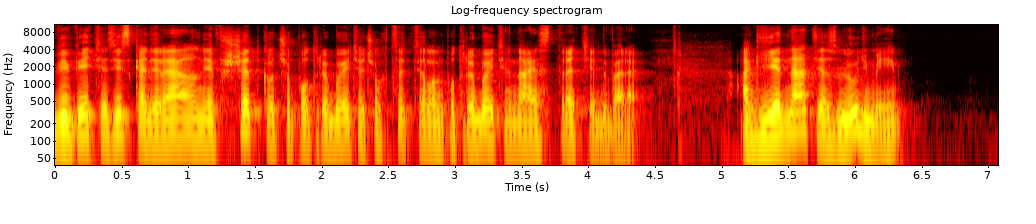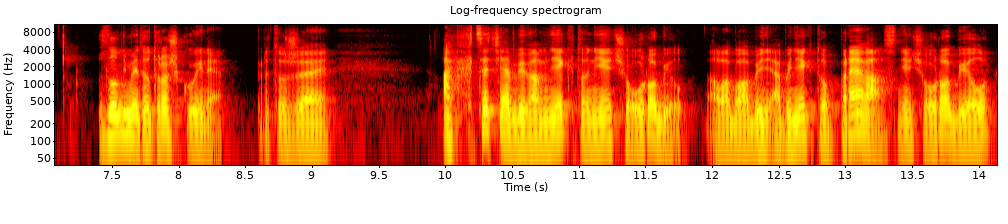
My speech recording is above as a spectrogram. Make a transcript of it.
Vy viete získať reálne všetko, čo potrebujete, čo chcete, len potrebujete nájsť tretie dvere. Ak jednáte s ľuďmi, s ľuďmi je to trošku iné, pretože ak chcete, aby vám niekto niečo urobil, alebo aby, aby niekto pre vás niečo urobil,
